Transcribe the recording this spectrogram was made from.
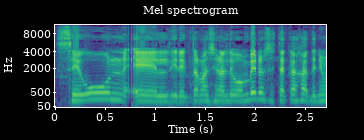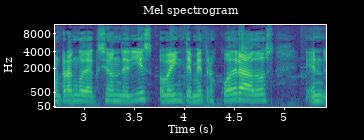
Según el director nacional de bomberos, esta caja tenía un rango de acción de 10 o 20 metros cuadrados en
